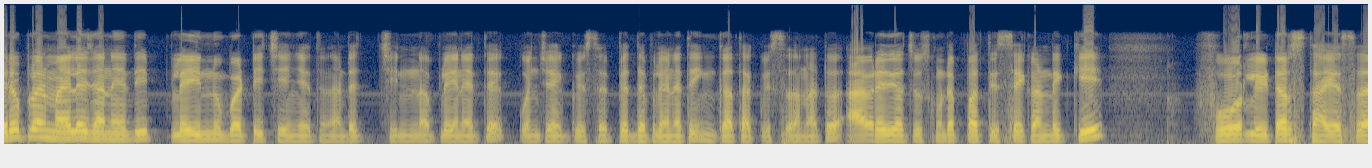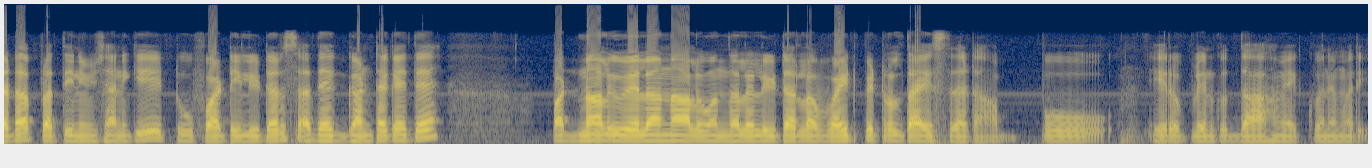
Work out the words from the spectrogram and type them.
ఏరోప్లేన్ మైలేజ్ అనేది ప్లెయిన్ను బట్టి చేంజ్ అవుతుంది. అంటే చిన్న ప్లేన్ అయితే కొంచెం ఎక్కువ ఇస్తుంది పెద్ద ప్లేన్ అయితే ఇంకా తక్కువ ఇస్తుంది అన్నట్టు యావరేజ్గా చూసుకుంటే ప్రతి సెకండ్కి ఫోర్ లీటర్స్ తాగేస్తుందట ప్రతి నిమిషానికి టూ ఫార్టీ లీటర్స్. అదే గంటకైతే పద్నాలుగు వేల నాలుగు వందల లీటర్ల వైట్ పెట్రోల్ తాగిస్తుందట. అప్పు ఏరోప్లేన్కు దాహం ఎక్కువనే మరి.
